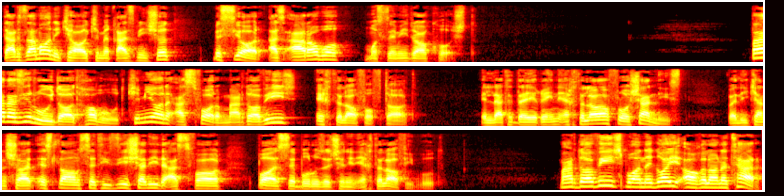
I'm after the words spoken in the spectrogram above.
در زمانی که حاکم قزوین شد بسیار از اعراب و مسلمین را کشت. بعد از این رویدادها بود که میان اسفار و مرداویج اختلاف افتاد. علت دقیق این اختلاف روشن نیست ولیکن شاید اسلام ستیزی شدید اسفار باعث بروز چنین اختلافی بود. مرداویج با نگاهی عاقلانه تر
